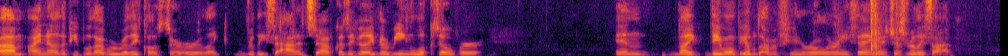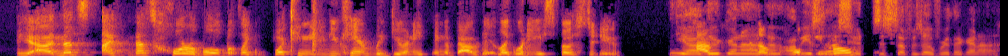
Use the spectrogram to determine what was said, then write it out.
um, I know the people that were really close to her are like really sad and stuff because I feel like they're being looked over. And like they won't be able to have a funeral or anything. It's just really sad. Yeah, and that's I that's horrible, but like what can you you can't really do anything about it. Like what are you supposed to do? Yeah, they're gonna obviously as soon as this stuff is over, they're gonna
